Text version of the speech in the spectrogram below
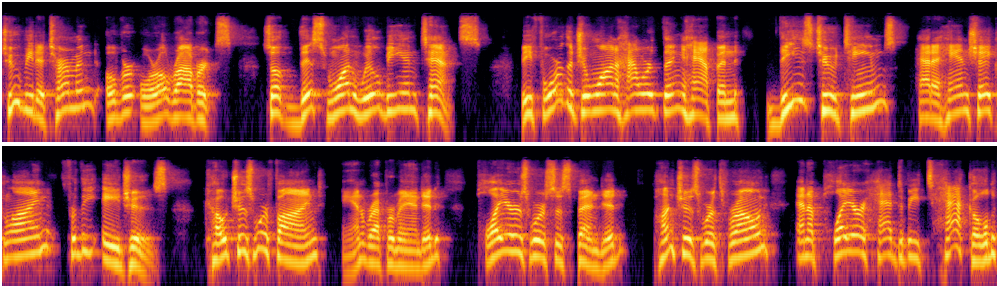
to be determined over Oral Roberts. So this one will be intense. Before the Juwan Howard thing happened, these two teams had a handshake line for the ages. Coaches were fined and reprimanded, players were suspended, punches were thrown, and a player had to be tackled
